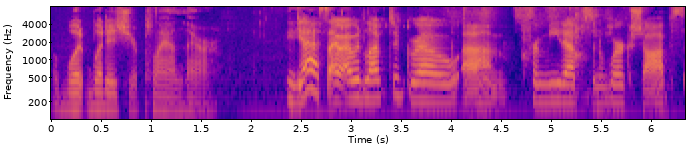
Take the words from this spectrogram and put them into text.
What what is your plan there? Yes, I, I would love to grow um, for meetups and workshops,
